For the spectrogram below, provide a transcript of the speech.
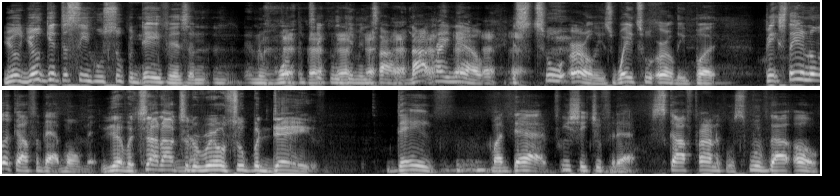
you'll you'll get to see who Super Dave is in, in one particular given time. Not right now. It's too early. It's way too early. But be, stay on the lookout for that moment. Yeah, but shout out to the real Super Dave. Dave, my dad, appreciate you for that. Scoff Chronicles, Smoove Guy O.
